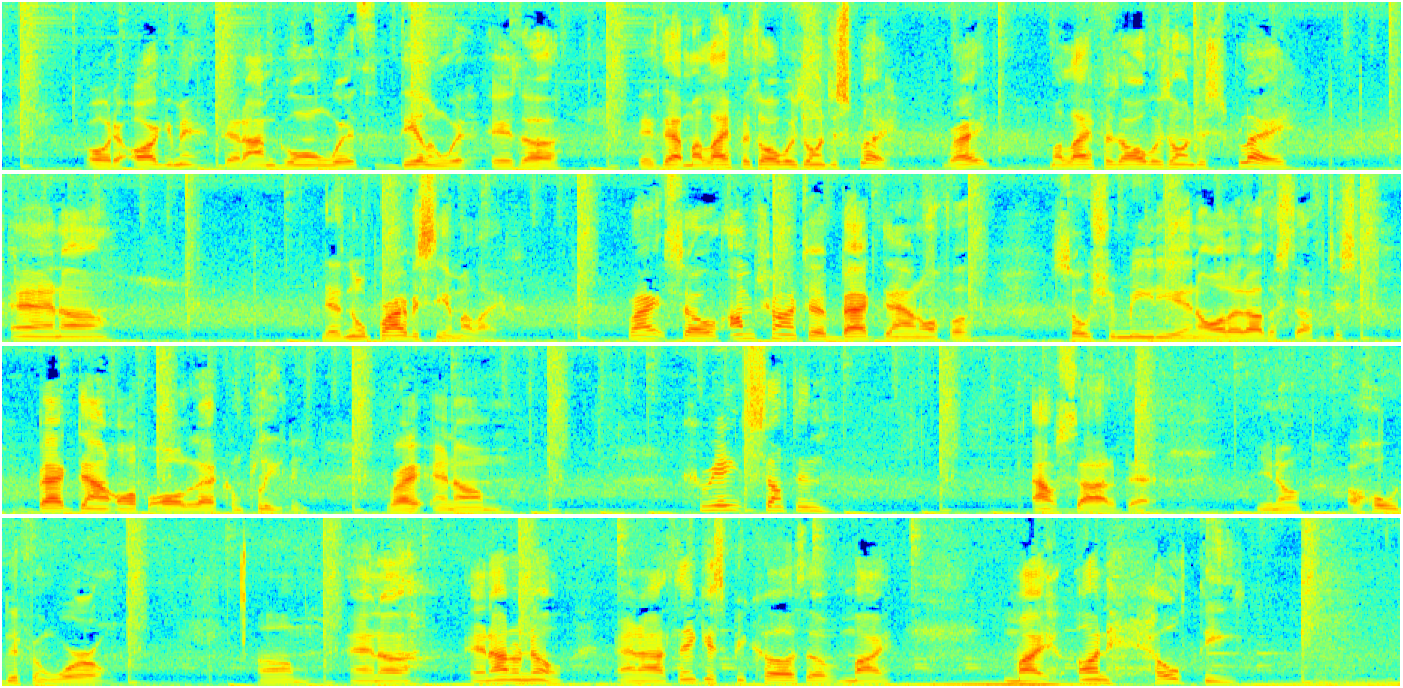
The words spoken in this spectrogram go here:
or the argument that I'm going with, dealing with, is uh, is that my life is always on display, right? My life is always on display, and uh, there's no privacy in my life, right? So I'm trying to back down off of social media and all that other stuff. Just back down off of all of that completely, right? And um, create something outside of that, you know, a whole different world. Um, and uh, and I don't know, and I think it's because of my my unhealthy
